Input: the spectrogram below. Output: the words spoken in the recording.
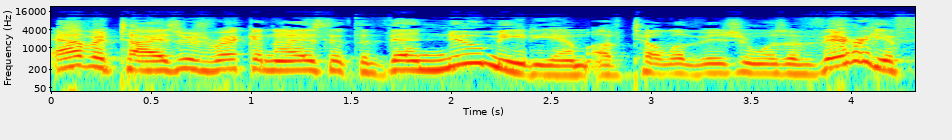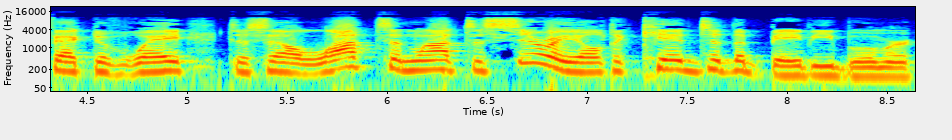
advertisers recognized that the then new medium of television was a very effective way to sell lots and lots of cereal to kids of the baby boomer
